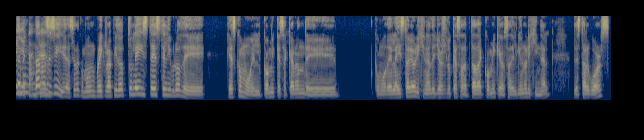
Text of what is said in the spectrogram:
también, Dan, no sé si haciendo como un break rápido, ¿tú leíste este libro de que es como el cómic que sacaron de como de la historia original de George Lucas adaptada a cómic, o sea, del guion original de Star Wars?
